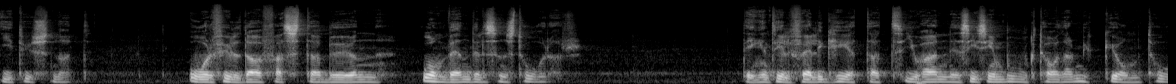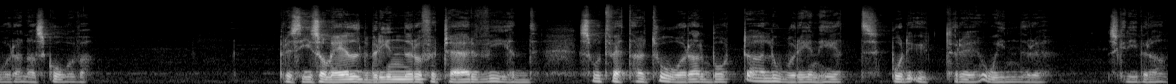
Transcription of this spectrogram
i tystnad. År fyllda av fasta bön och omvändelsens tårar. Det är ingen tillfällighet att Johannes i sin bok talar mycket om tårarnas gåva. Precis som eld brinner och förtär ved så tvättar tårar bort all orenhet, både yttre och inre, skriver han.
